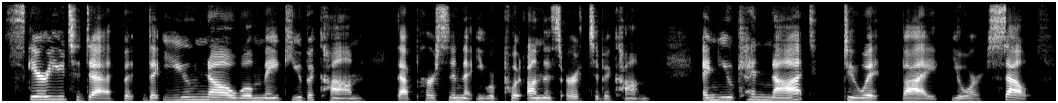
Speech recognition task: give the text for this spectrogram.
scare you to death, but that you know will make you become that person that you were put on this earth to become. And you cannot do it by yourself.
